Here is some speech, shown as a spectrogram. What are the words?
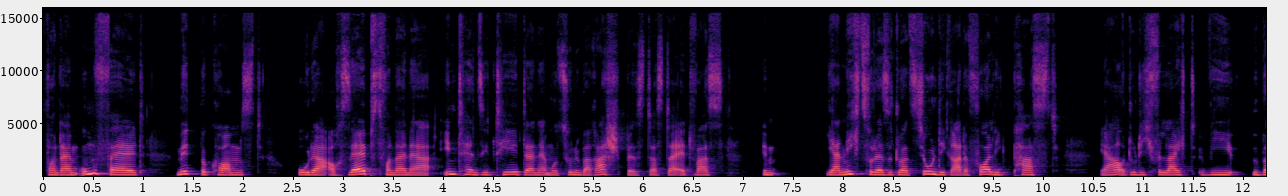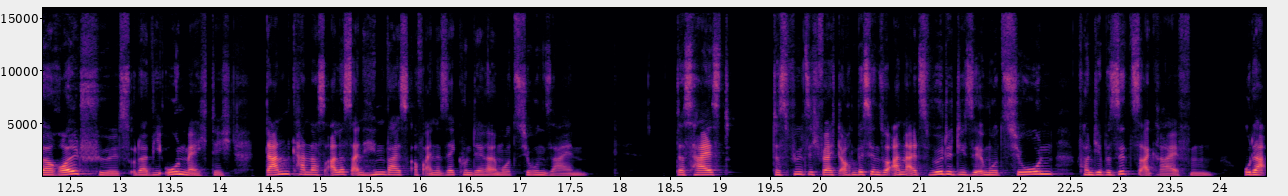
von deinem Umfeld mitbekommst oder auch selbst von deiner Intensität deiner Emotionen überrascht bist, dass da etwas im, ja nicht zu der Situation, die gerade vorliegt, passt, ja, und du dich vielleicht wie überrollt fühlst oder wie ohnmächtig, dann kann das alles ein Hinweis auf eine sekundäre Emotion sein. Das heißt, das fühlt sich vielleicht auch ein bisschen so an, als würde diese Emotion von dir Besitz ergreifen oder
